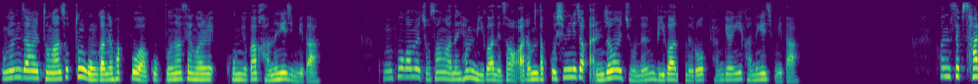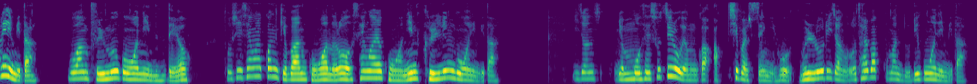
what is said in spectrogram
공연장을 통한 소통 공간을 확보하고 문화생활 공유가 가능해집니다. 공포감을 조성하는 현 미관에서 아름답고 심리적 안정을 주는 미관으로 변경이 가능해집니다. 컨셉 사례입니다. 무한 불무공원이 있는데요. 도시 생활권 기반 공원으로 생활공원인 근린공원입니다. 이전 연못의 수질 오염과 악취 발생 이후 물놀이장으로 탈바꿈한 놀이공원입니다.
